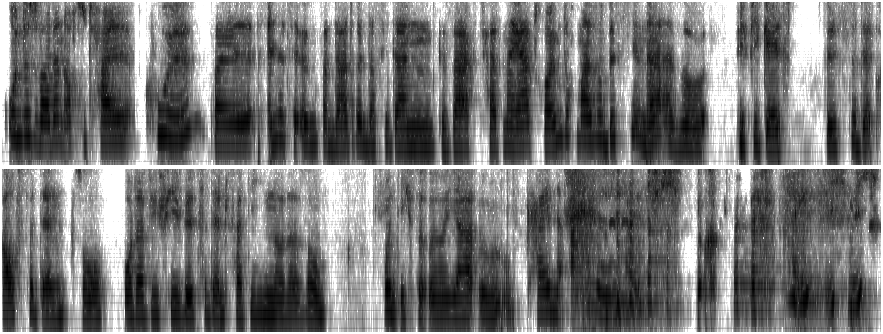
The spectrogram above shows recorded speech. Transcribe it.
Und es war dann auch total cool, weil es endete irgendwann darin, dass sie dann gesagt hat, naja, träum doch mal so ein bisschen, ne? Also wie viel Geld willst du denn, brauchst du denn so? Oder wie viel willst du denn verdienen oder so? Und ich so, äh, ja, äh, keine Ahnung, weiß ich noch, weiß ich nicht.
